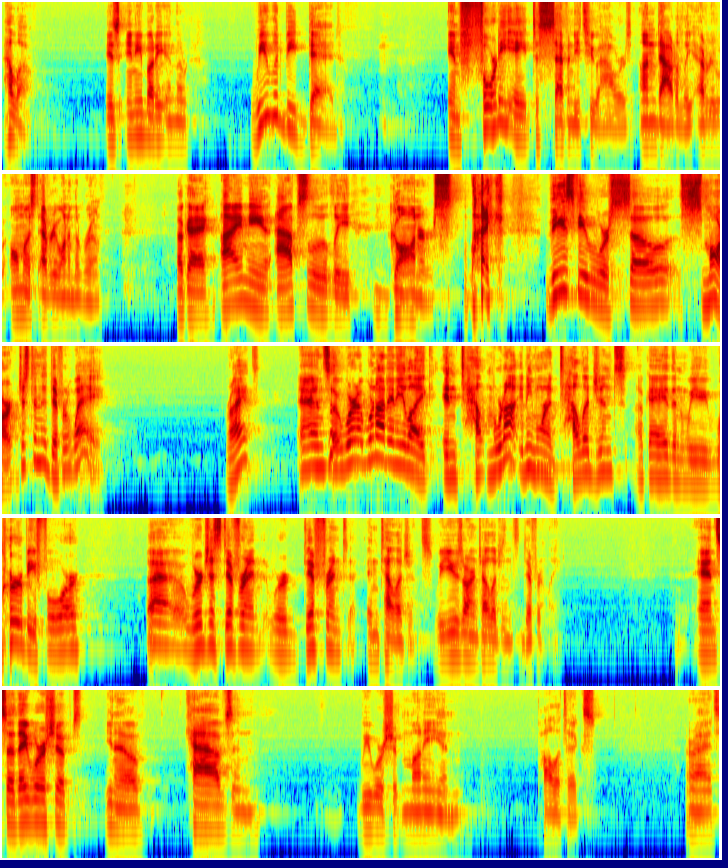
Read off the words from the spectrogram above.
Hello. Is anybody in the. We would be dead in 48 to 72 hours, undoubtedly, every, almost everyone in the room. Okay? I mean, absolutely goners. Like, these people were so smart, just in a different way. Right? And so we're, we're not any like intel, we're not any more intelligent, okay, than we were before. Uh, we're just different. We're different intelligence. We use our intelligence differently. And so they worshiped, you know, calves, and we worship money and politics. All right?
